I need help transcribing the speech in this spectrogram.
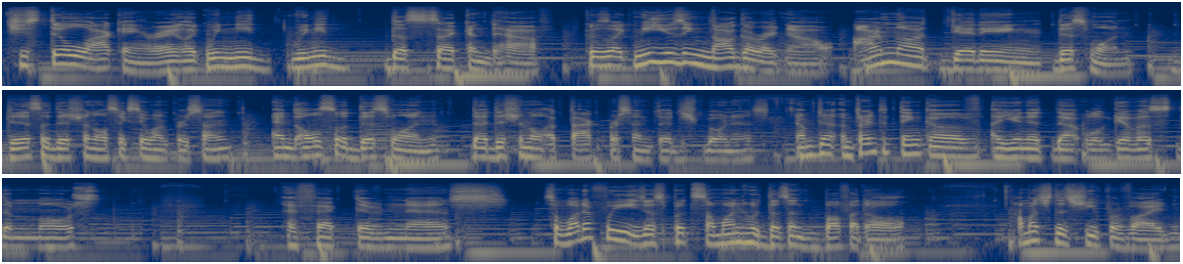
she's still lacking right like we need we need the second half because like me using naga right now i'm not getting this one this additional 61% and also this one the additional attack percentage bonus. I'm, I'm trying to think of a unit that will give us the most effectiveness. So what if we just put someone who doesn't buff at all? How much does she provide?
